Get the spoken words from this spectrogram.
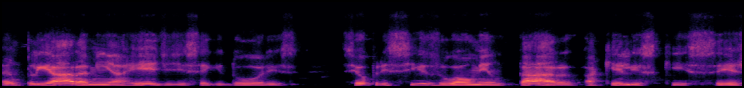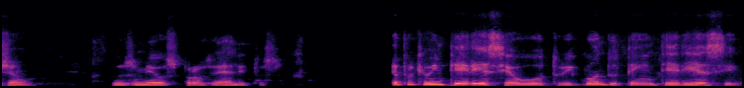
ampliar a minha rede de seguidores, se eu preciso aumentar aqueles que sejam os meus prosélitos, é porque o interesse é outro. E quando tem interesse,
